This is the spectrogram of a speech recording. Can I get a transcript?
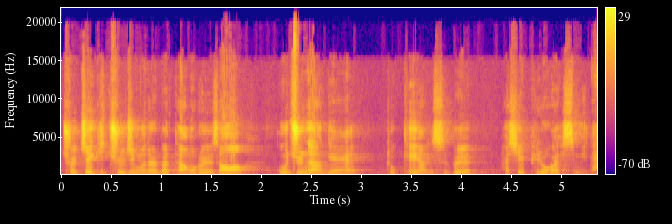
출제 기출 지문을 바탕으로 해서 꾸준하게 독해 연습을 하실 필요가 있습니다.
